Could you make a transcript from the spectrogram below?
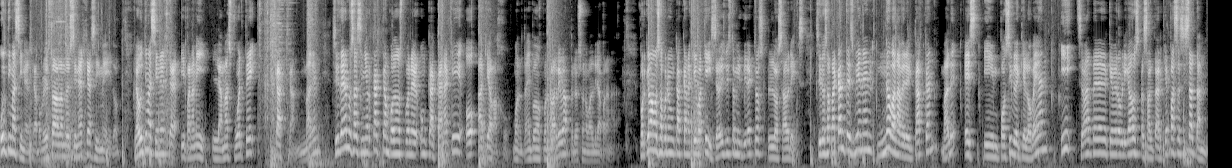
Última sinergia, porque yo estaba hablando de sinergias y me he ido. La última sinergia, y para mí la más fuerte, Kakkan, ¿vale? Si tenemos al señor Kakkan, podemos poner un Kakkan aquí o aquí abajo. Bueno, también podemos ponerlo arriba, pero eso no valdría para nada. ¿Por qué vamos a poner un Kakkan aquí o aquí? Si habéis visto mis directos, lo sabréis. Si los atacantes vienen, no van a ver el Kakkan, ¿vale? Es imposible que lo vean y se van a tener que ver obligados a saltar. ¿Qué pasa si saltan?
